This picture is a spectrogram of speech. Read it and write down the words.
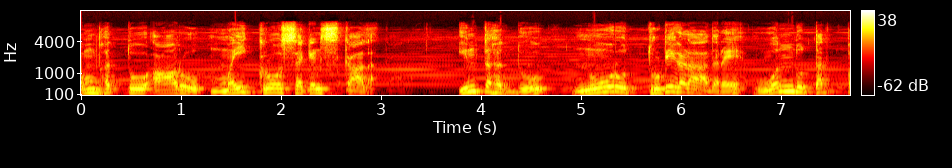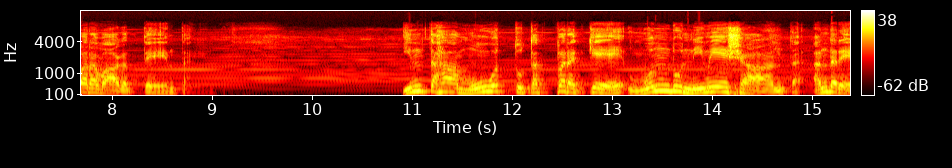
ಒಂಬತ್ತು ಆರು ಮೈಕ್ರೋ ಸೆಕೆಂಡ್ಸ್ ಕಾಲ. ಇಂತಹದ್ದು ನೂರು ತ್ರುಟಿಗಳಾದರೆ ಒಂದು ತತ್ಪರವಾಗತ್ತೆ ಅಂತ. ಇಂತಹ ಮೂವತ್ತು ತತ್ಪರಕ್ಕೆ ಒಂದು ನಿಮೇಷ ಅಂತ, ಅಂದರೆ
